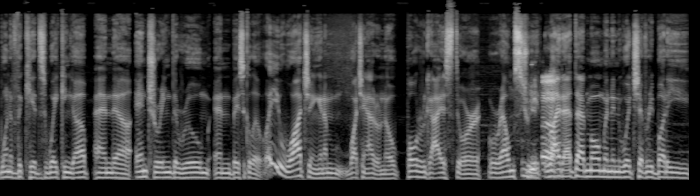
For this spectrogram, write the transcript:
one of the kids waking up and uh, entering the room and basically, what are you watching? And I'm watching, I don't know, Poltergeist or, or Elm Street, Yeah. right at that moment in which everybody,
